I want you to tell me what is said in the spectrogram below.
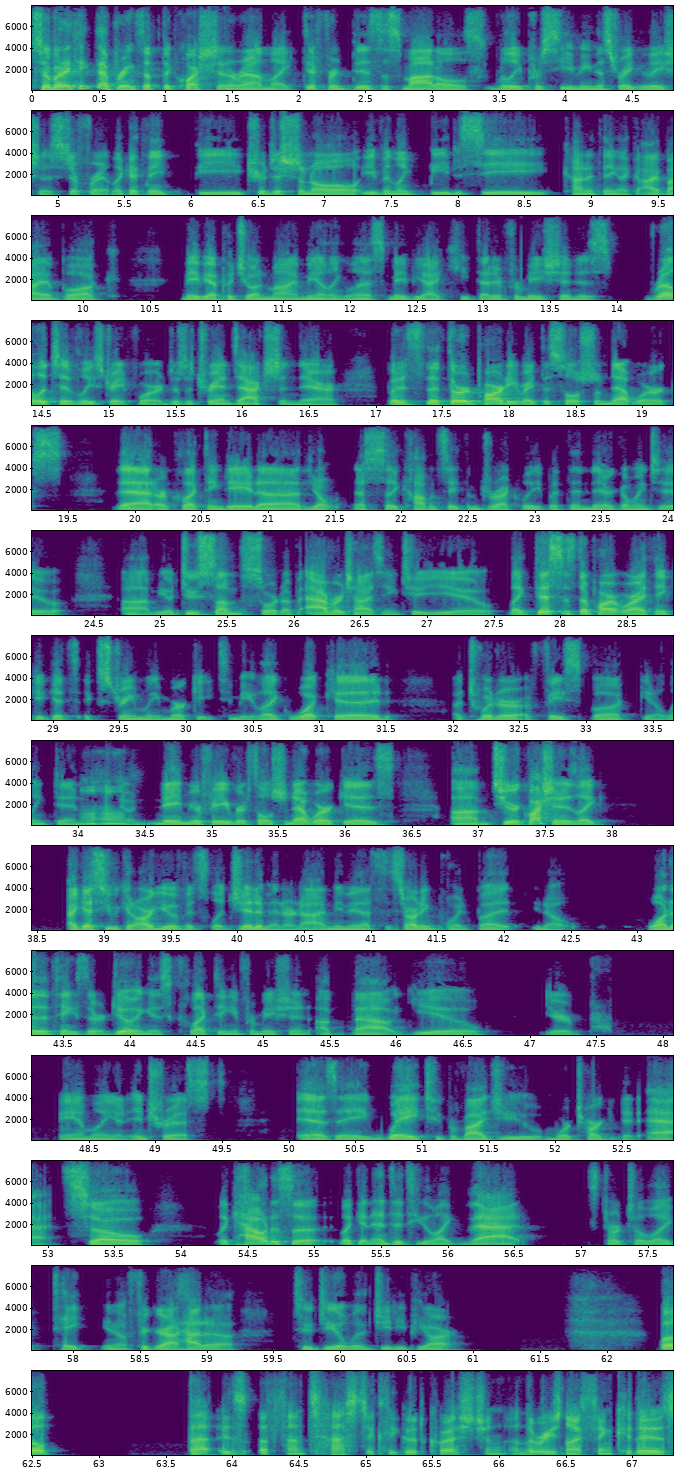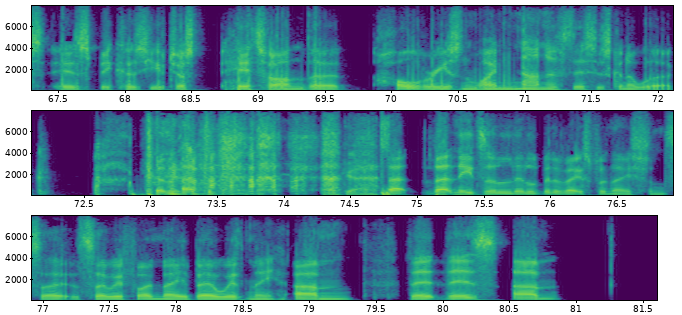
So, but I think that brings up the question around like different business models really perceiving this regulation as different. Like, I think the traditional, even like B2C kind of thing, like I buy a book, maybe I put you on my mailing list, maybe I keep that information is relatively straightforward. There's a transaction there, but it's the third party, right? The social networks that are collecting data. You don't necessarily compensate them directly, but then they're going to um, you know do some sort of advertising to you. Like this is the part where I think it gets extremely murky to me. Like what could a Twitter, a Facebook, you know, LinkedIn, uh-huh. you know, name your favorite social network is. Um, to your question is like, I guess you can argue if it's legitimate or not. I mean, that's the starting point. But you know, one of the things they're doing is collecting information about you, your family, and interest as a way to provide you more targeted ads. So, like, how does a like an entity like that start to like take you know figure out how to to deal with GDPR? Well, that is a fantastically good question, and the reason I think it is is because you've just hit on the whole reason why none of this is going to work. that, okay. that that needs a little bit of explanation. So so if I may, bear with me. Um, there, there's um,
